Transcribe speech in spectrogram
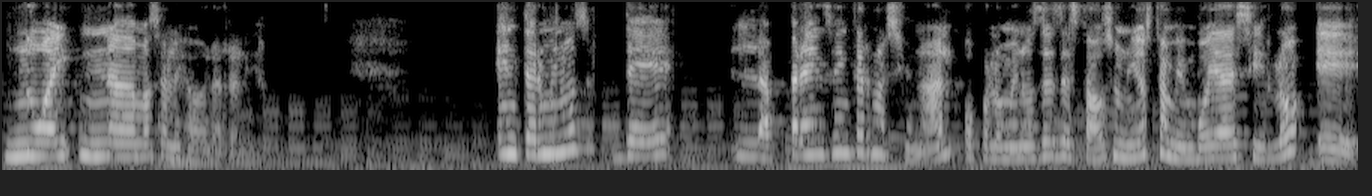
No hay nada más alejado de la realidad. En términos de la prensa internacional, o por lo menos desde Estados Unidos, también voy a decirlo, eh,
